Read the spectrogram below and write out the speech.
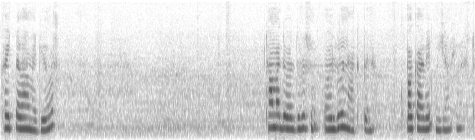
Kayıt devam ediyor. Tamam hadi öldürürsün. Öldürün artık beni. Kupa kaybetmeyeceğim sonuçta.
